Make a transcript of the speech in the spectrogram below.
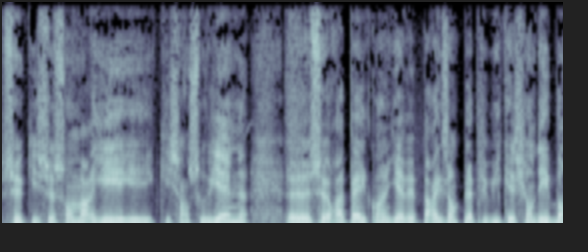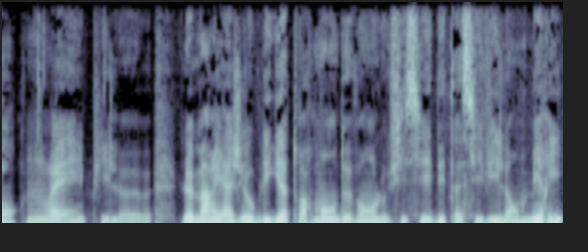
ceux qui se sont mariés et qui s'en souviennent euh, se rappellent quand il y avait par exemple la publication des bans. Ouais, et puis le, le mariage est obligatoirement devant l'officier d'état civil en mairie,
